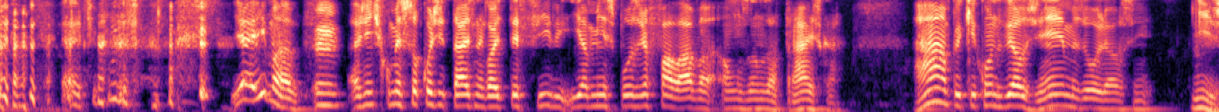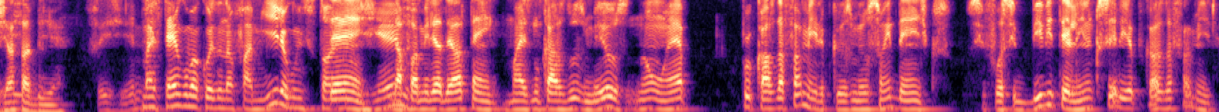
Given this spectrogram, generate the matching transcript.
é, tipo isso. E aí, mano, é. a gente começou a cogitar esse negócio de ter filho. E a minha esposa já falava há uns anos atrás, cara. Ah, porque quando vier os gêmeos, eu olhava assim. Ih, já sabia. Fez gêmeos. Mas tem alguma coisa na família, alguma história tem, de gêmeos? Da família dela tem. Mas no caso dos meus, não é por causa da família, porque os meus são idênticos. Se fosse bivitelínico, seria por causa da família.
